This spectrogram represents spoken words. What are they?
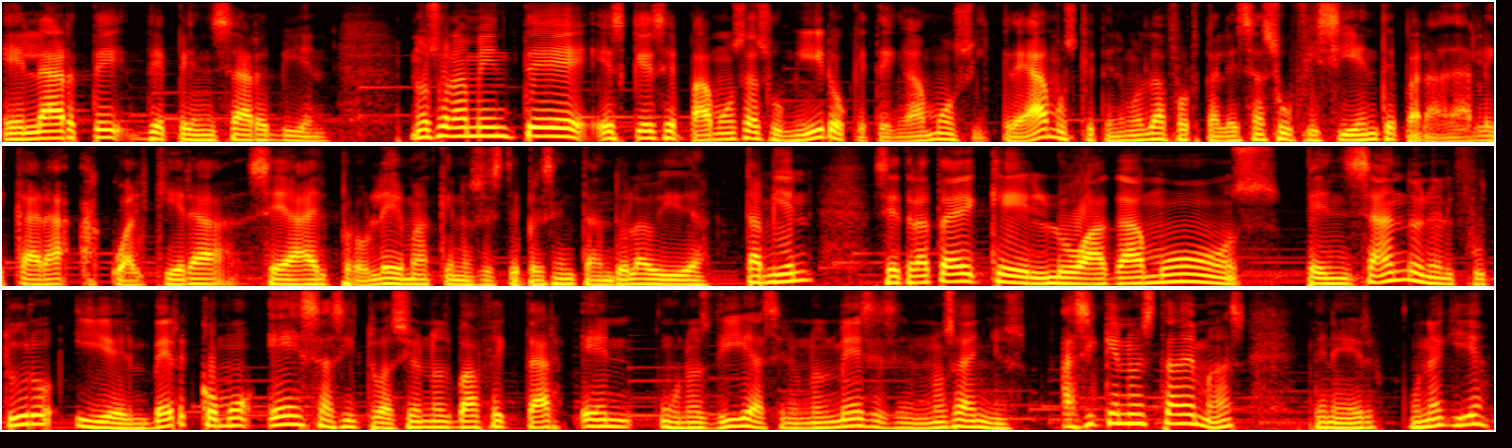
el arte de pensar bien. No solamente es que sepamos asumir o que tengamos y creamos que tenemos la fortaleza suficiente para darle cara a cualquiera sea el problema que nos esté presentando la vida. También se trata de que lo hagamos pensando en el futuro y en ver cómo esa situación nos va a afectar en unos días, en unos meses, en unos años. Así que no está de más tener una guía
